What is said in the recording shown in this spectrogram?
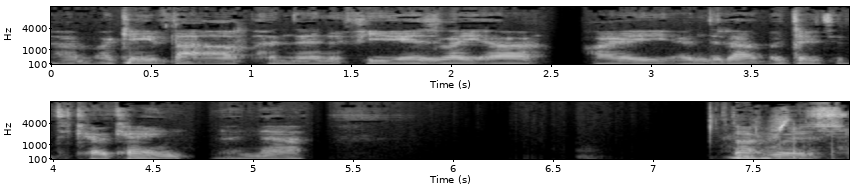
Um, I gave that up, and then a few years later, I ended up addicted to cocaine, and uh, that was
